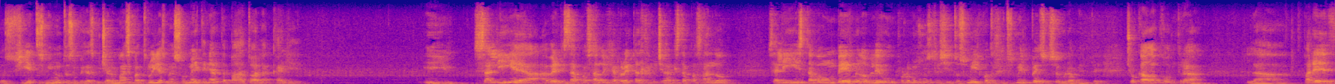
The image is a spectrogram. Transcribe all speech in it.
los siguientes minutos empecé a escuchar más patrullas, me asomé y tenían tapada toda la calle. Y salí a, ver qué estaba pasando, dije a Rebeca, déjame checar qué está pasando. Salí y estaba un BMW, por lo menos unos 300 mil, 400 mil pesos seguramente, chocado contra la pared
